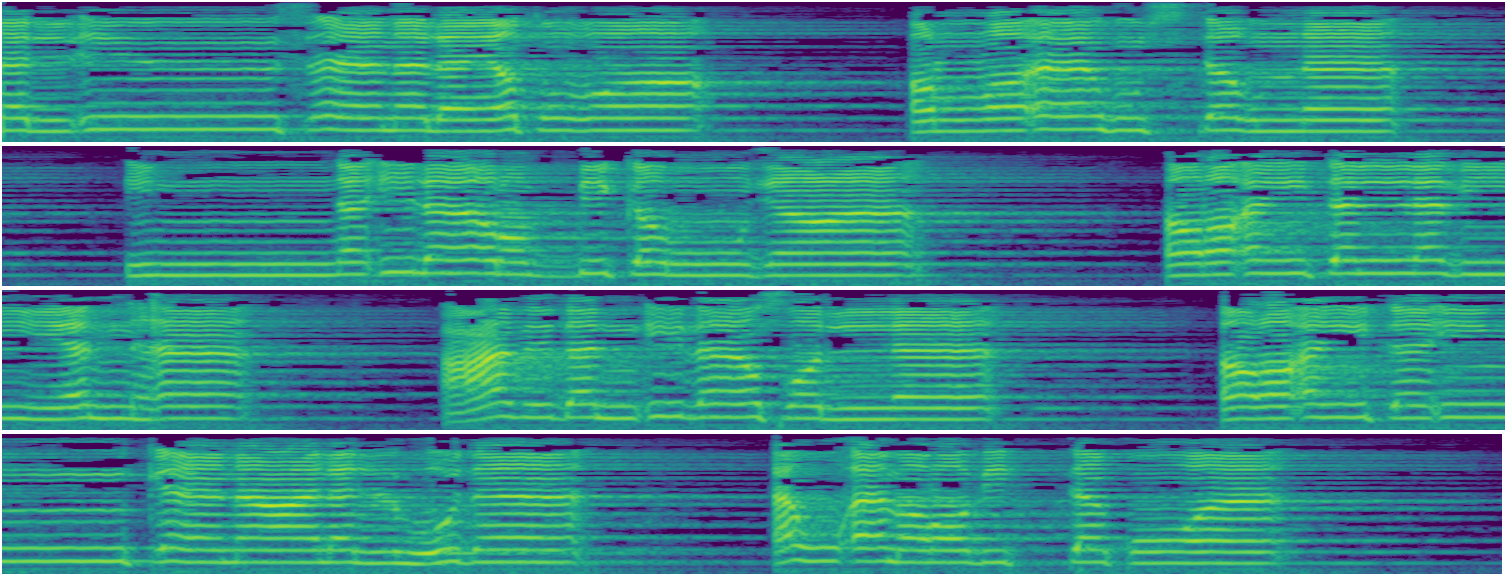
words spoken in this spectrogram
إن الإنسان ليطغى أن رآه استغنى إن إلى ربك رجعا أرأيت الذي ينهى عبدا إذا صلى أرأيت إن كان على الهدى أو أمر بالتقوى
